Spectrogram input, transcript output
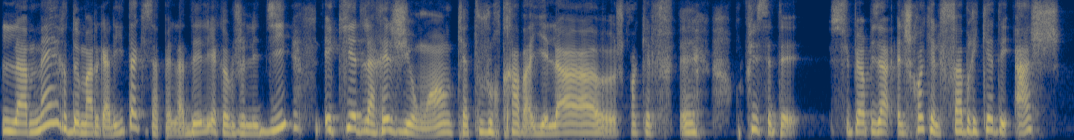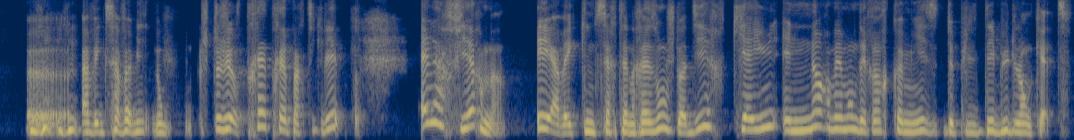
la mère de Margarita, qui s'appelle Adélia, comme je l'ai dit, et qui est de la région, hein, qui a toujours travaillé là, euh, je crois qu'elle... En plus, c'était super bizarre. Elle, je crois qu'elle fabriquait des haches euh, avec sa famille. Donc, je te jure, très, très particulier. Elle affirme, et avec une certaine raison, je dois dire, qu'il y a eu énormément d'erreurs commises depuis le début de l'enquête.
